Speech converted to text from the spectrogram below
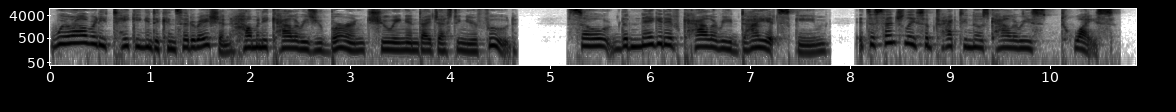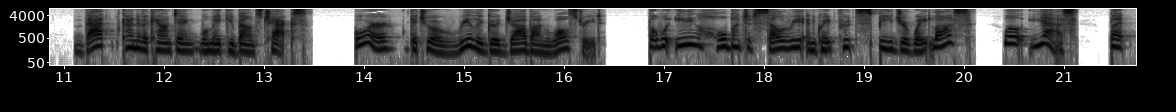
we're already taking into consideration how many calories you burn chewing and digesting your food. So, the negative calorie diet scheme, it's essentially subtracting those calories twice. That kind of accounting will make you bounce checks or get you a really good job on Wall Street. But will eating a whole bunch of celery and grapefruit speed your weight loss? Well, yes, but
